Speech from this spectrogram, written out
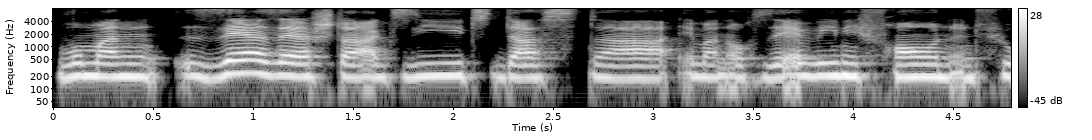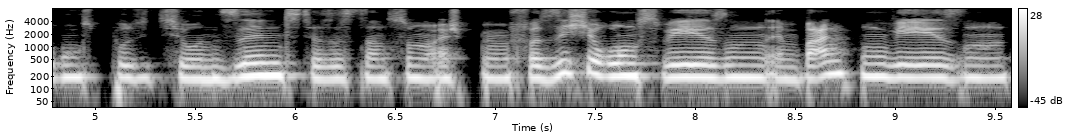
wo man sehr, sehr stark sieht, dass da immer noch sehr wenig Frauen in Führungspositionen sind. Das ist dann zum Beispiel im Versicherungswesen, im Bankenwesen.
